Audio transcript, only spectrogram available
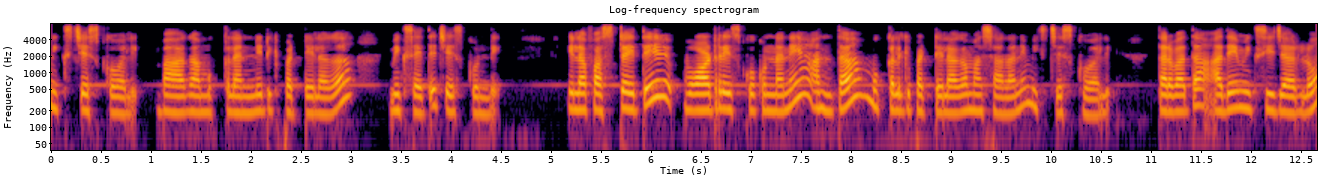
మిక్స్ చేసుకోవాలి. బాగా ముక్కలన్నిటికి పట్టేలాగా మిక్స్ అయితే చేసుకోండి. ఇలా ఫస్ట్ అయితే వాటర్ వేసుకోకుండానే అంతా ముక్కలకి పట్టేలాగా మసాలాని మిక్స్ చేసుకోవాలి. తర్వాత అదే మిక్సీ జార్లో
